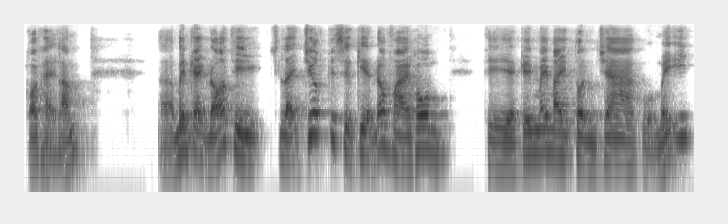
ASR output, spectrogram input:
Có thể lắm à, bên cạnh đó thì lại trước cái sự kiện đó vài hôm thì cái máy bay tuần tra của Mỹ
